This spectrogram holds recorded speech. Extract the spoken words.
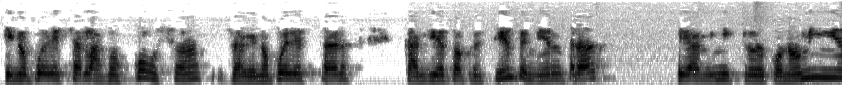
que no puede ser las dos cosas, o sea, que no puede ser candidato a presidente mientras sea ministro de Economía.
